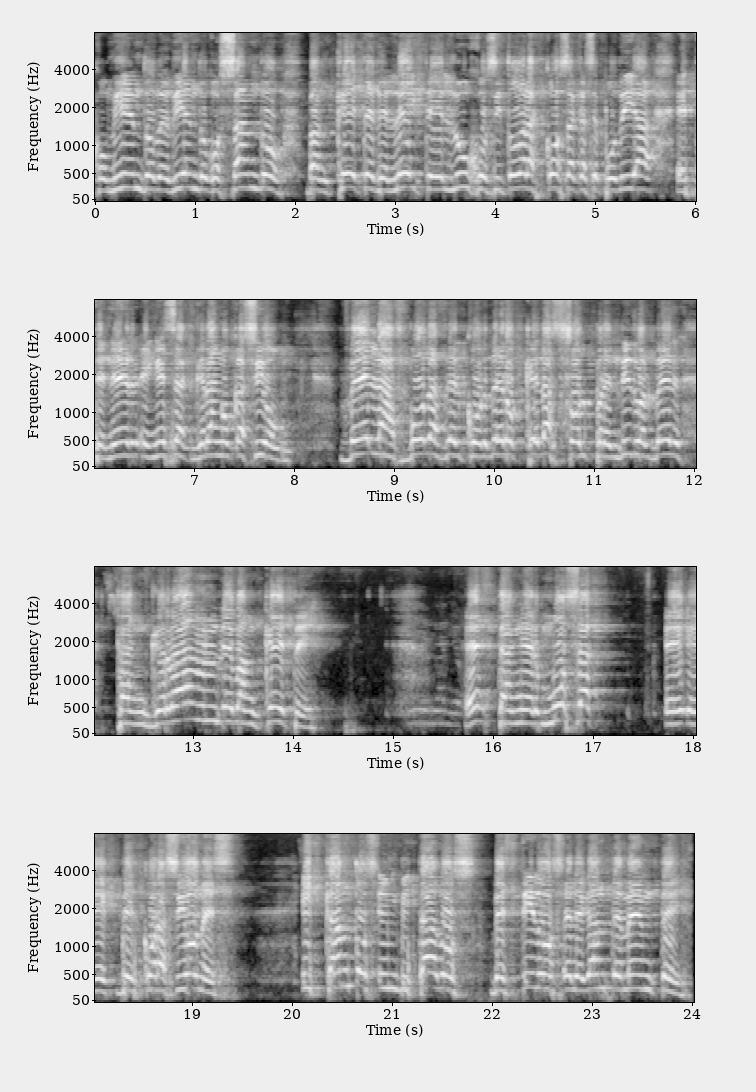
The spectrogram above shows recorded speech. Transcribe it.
comiendo, bebiendo, gozando, banquetes, deleite, lujos y todas las cosas que se podía eh, tener en esa gran ocasión. Ve las bodas del Cordero, queda sorprendido al ver tan grande banquete, eh, tan eh, eh, decoraciones y tantos invitados vestidos elegantemente.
